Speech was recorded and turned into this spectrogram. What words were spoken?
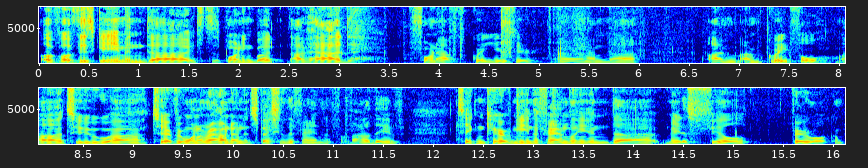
of, of this game, and uh, it's disappointing. But I've had four and a half great years here, and I'm. Uh, I'm I'm grateful uh, to uh, to everyone around, and especially the fans of, of how they've taken care of me and the family, and made us feel very welcome.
